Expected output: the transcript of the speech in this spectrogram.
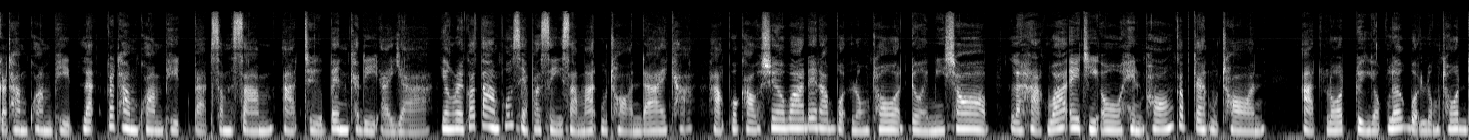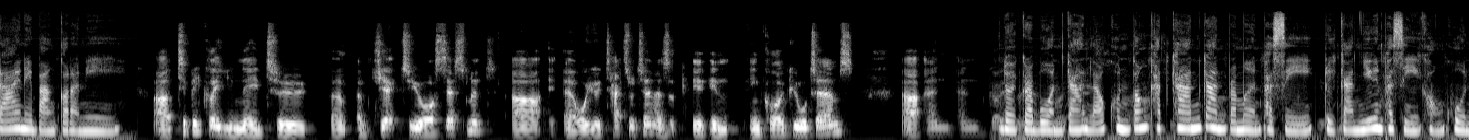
กระทำความผิด และกระทำความผิดแบบซ้ำๆอาจถือเป็นคดีอาญา อย่างไรก็ตามผู้เสียภาษีสามารถอุทธรณ์ได้ค่ะ หากพวกเขาเชื่อว่าได้รับบทลงโทษโดยมิชอบ และหากว่า ATO เห็นพ้องกับการอุทธรณ์อาจลดหรือยกเลิกบทลงโทษได้ในบางกรณี Uh, typically, you need to um, object to your assessment uh, or your tax return, as in, in colloquial terms. Uh, and, and go โดยกระบวนการแล้วคุณต้องคัดค้านการประเมินภาษี หรือการยื่นภาษีของคุณ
